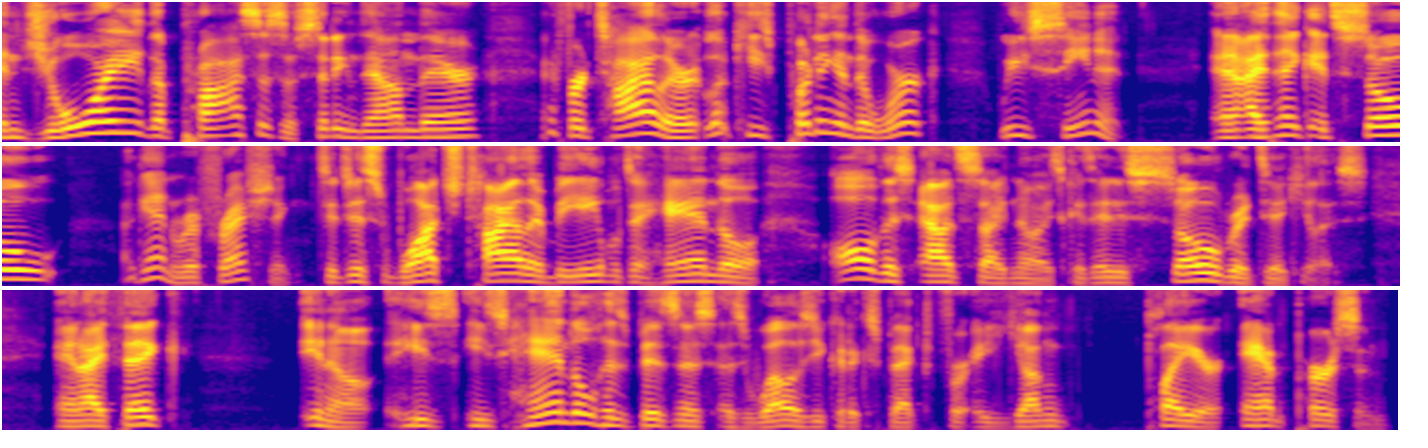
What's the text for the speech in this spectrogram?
enjoy the process of sitting down there. And for Tyler, look, he's putting in the work. We've seen it. And I think it's so again refreshing to just watch Tyler be able to handle all this outside noise because it is so ridiculous. And I think you know he's he's handled his business as well as you could expect for a young player and person.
